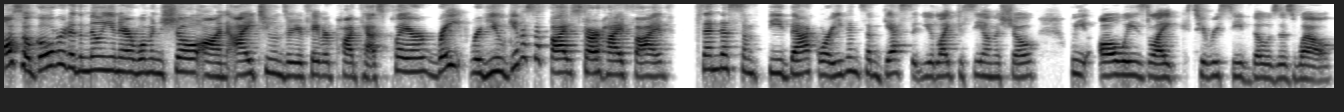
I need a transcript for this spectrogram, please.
Also, go over to the Millionaire Woman Show on iTunes or your favorite podcast player. Rate, review, give us a five star high five. Send us some feedback or even some guests that you'd like to see on the show. We always like to receive those as well.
